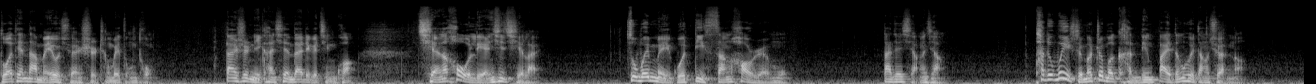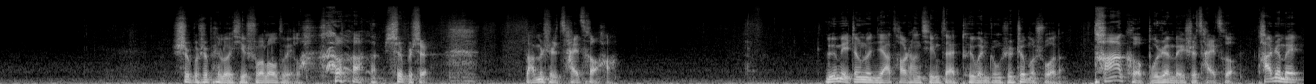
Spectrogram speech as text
昨天他没有宣誓成为总统，但是你看现在这个情况。前后联系起来，作为美国第三号人物，大家想想，他就为什么这么肯定拜登会当选呢？是不是佩洛西说漏嘴了？是不是？咱们是猜测哈。旅美争论家曹长青在推文中是这么说的，他可不认为是猜测，他认为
